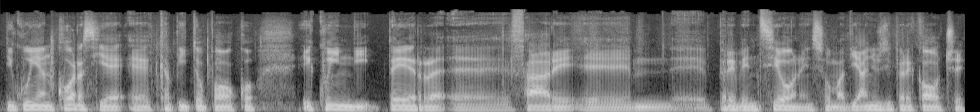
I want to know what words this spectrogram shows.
di cui ancora si è eh, capito poco. E quindi per eh, fare ehm, eh, prevenzione, insomma diagnosi precoce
